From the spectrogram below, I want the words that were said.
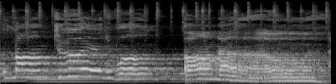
belong to anyone. Oh no.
